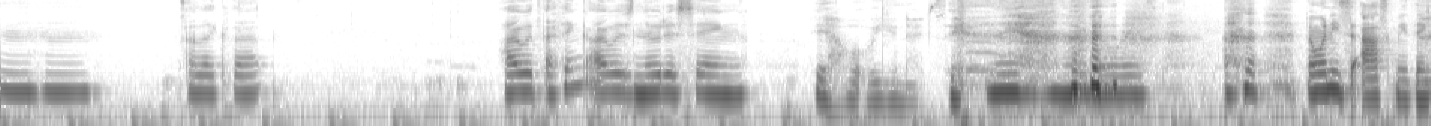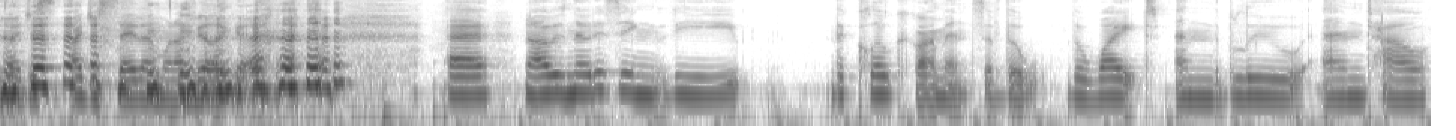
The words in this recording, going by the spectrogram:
Mhm. I like that. I would. I think I was noticing. Yeah, what were you noticing? Yeah, no, no worries. no one needs to ask me things. I just I just say them when I feel like it. uh, no, I was noticing the the cloak garments of the the white and the blue and how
